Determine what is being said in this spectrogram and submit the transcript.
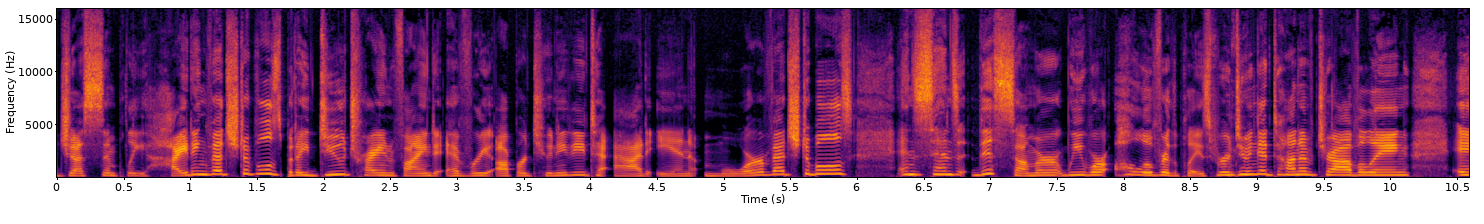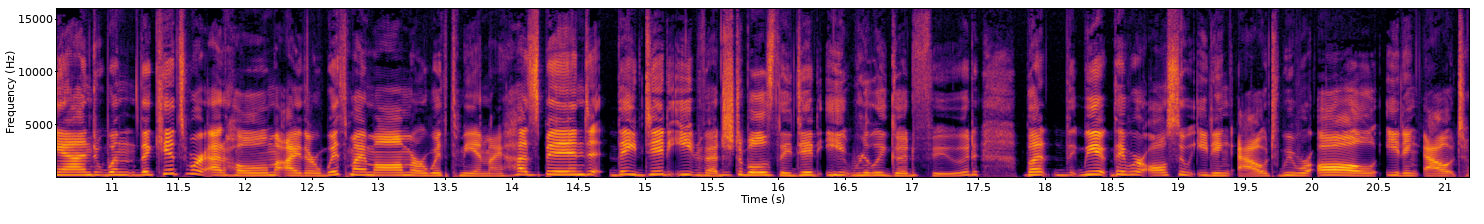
just simply hiding vegetables, but I do try and find every opportunity to add in more vegetables. And since this summer we were all over the place, we were doing a ton of traveling. And when the kids were at home, either with my mom or with me and my husband, they did eat vegetables. They did eat really good food, but we, they were also eating out. We were all eating out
